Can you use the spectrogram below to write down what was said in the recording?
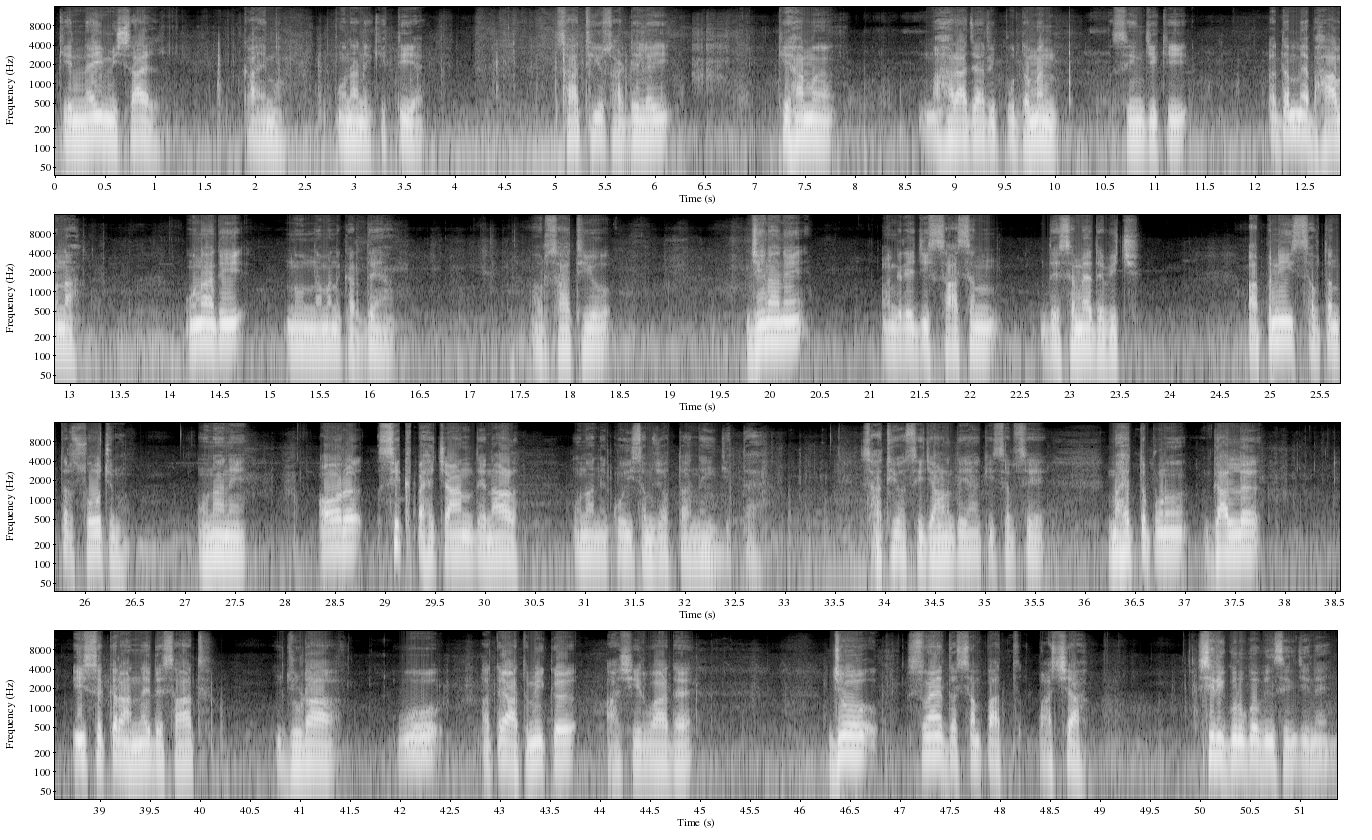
की नई मिसाइल ਕਾਇਮ ਉਹਨਾਂ ਨੇ ਕੀਤੀ ਹੈ ਸਾਥੀਓ ਸਾਡੇ ਲਈ ਕਿ ਹਮ ਮਹਾਰਾਜਾ ਰਿਪੂ ਦਮਨ ਸਿੰਘ ਜੀ ਕੀ ਅਦਮ ਭਾਵਨਾ ਉਹਨਾਂ ਦੀ ਨੂੰ ਨਮਨ ਕਰਦੇ ਹਾਂ ਔਰ ਸਾਥੀਓ ਜਿਨ੍ਹਾਂ ਨੇ ਅੰਗਰੇਜ਼ੀ ਸ਼ਾਸਨ ਦੇ ਸਮੇਂ ਦੇ ਵਿੱਚ ਆਪਣੀ ਸੁਤੰਤਰ ਸੋਚ ਨੂੰ ਉਹਨਾਂ ਨੇ ਔਰ ਸਿੱਖ ਪਹਿਚਾਨ ਦੇ ਨਾਲ ਉਹਨਾਂ ਨੇ ਕੋਈ ਸਮਝੌਤਾ ਨਹੀਂ ਕੀਤਾ ਹੈ ਸਾਥੀਓ ਅਸੀਂ ਜਾਣਦੇ ਹਾਂ ਕਿ ਸਭ ਤੋਂ ਮਹੱਤਵਪੂਰਨ ਗੱਲ ਇਸ ਘਰਾਣੇ ਦੇ ਸਾਥ ਜੁੜਾ ਉਹ ਅਧਿਆਤਮਿਕ ਆਸ਼ੀਰਵਾਦ ਹੈ ਜੋ स्वयं दसम पात पातशाह श्री गुरु गोबिंद सिंह जी ने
